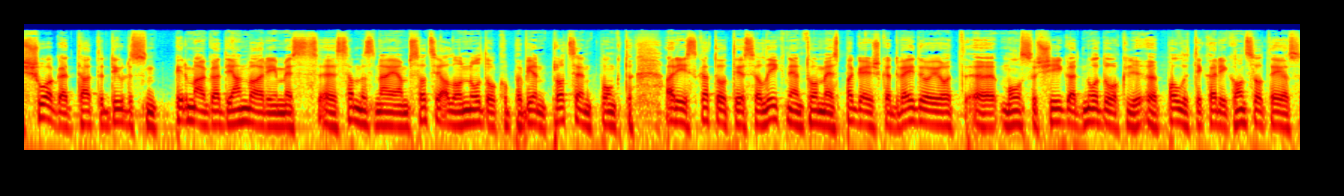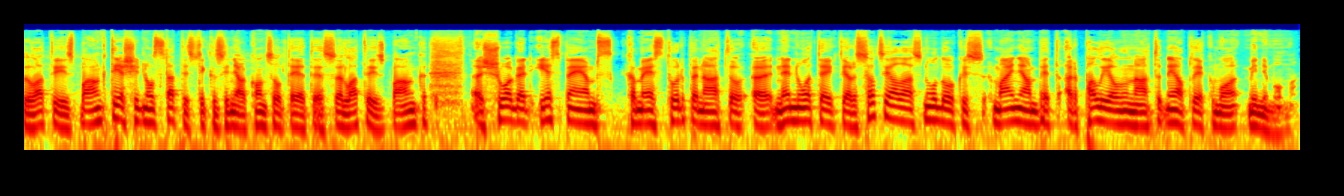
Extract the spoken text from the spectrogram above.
šogad, tātad 21. gada janvārī, mēs samazinājām sociālo nodokli pa 1% punktu, arī skatoties ar līkniem, to mēs pagājuši gadu veidojot mūsu šī gada nodokļu politiku, arī konsultējos ar Latvijas banku, tieši no statistikas ziņā konsultējoties ar Latvijas banku. Šogad iespējams, ka mēs turpinātu nenoteikti ar sociālās nodokļus maiņām, bet ar palielinātu neapliekamo minimumu.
